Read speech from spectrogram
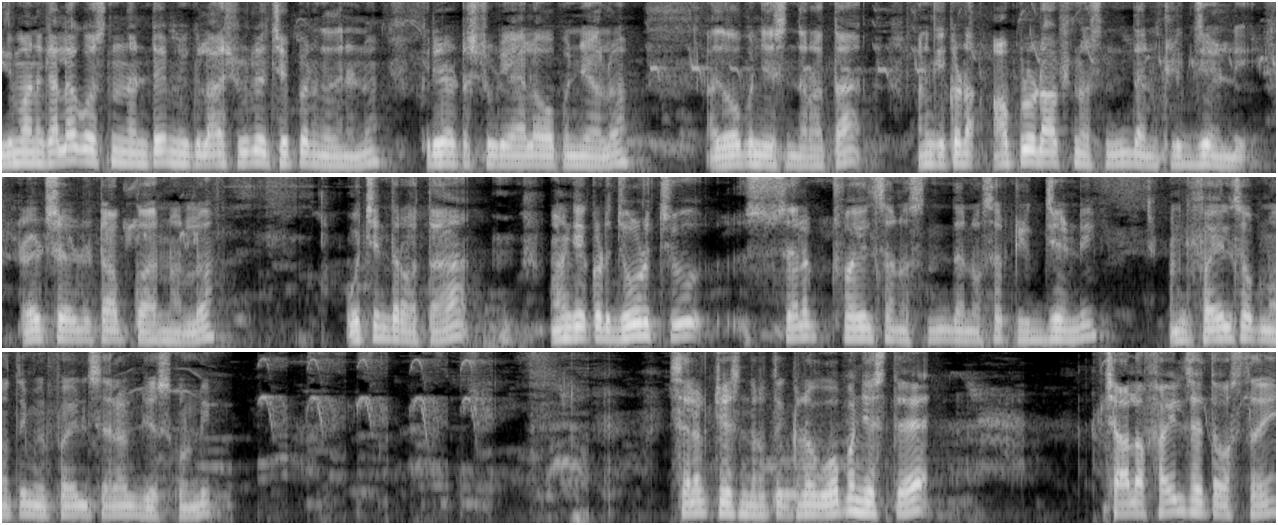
ఇది మనకి ఎలాగ వస్తుందంటే మీకు లాస్ట్ వీడియోలో చెప్పాను కదా నేను క్రియేటర్ స్టూడియో ఎలా ఓపెన్ చేయాలో అది ఓపెన్ చేసిన తర్వాత మనకి ఇక్కడ అప్లోడ్ ఆప్షన్ వస్తుంది దాన్ని క్లిక్ చేయండి. రైట్ సైడ్ టాప్ కార్నర్లో వచ్చిన తర్వాత మనకి ఇక్కడ చూడొచ్చు సెలెక్ట్ ఫైల్స్ అని వస్తుంది దాన్ని ఒకసారి క్లిక్ చేయండి. మనకి ఫైల్స్ ఓపెన్ అవుతాయి మీరు ఫైల్ సెలెక్ట్ చేసుకోండి. సెలెక్ట్ చేసిన తర్వాత ఇక్కడ ఓపెన్ చేస్తే చాలా ఫైల్స్ అయితే వస్తాయి.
